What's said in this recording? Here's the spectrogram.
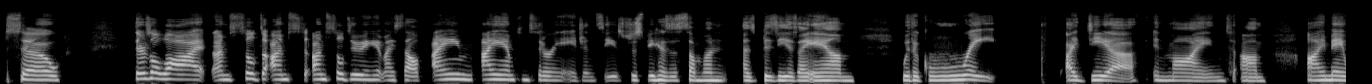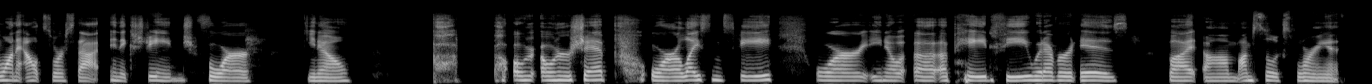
so there's a lot. I'm still I'm st- I'm still doing it myself. I am I am considering agencies just because as someone as busy as I am with a great idea in mind, um, I may want to outsource that in exchange for, you know, ownership or a license fee or you know a, a paid fee whatever it is but um, i'm still exploring it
